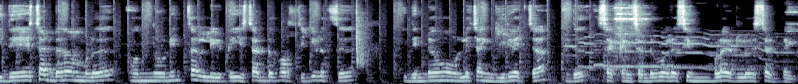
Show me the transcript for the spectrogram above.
ഇതേ സ്റ്റഡ് നമ്മൾ ഒന്നുകൂടി തള്ളിയിട്ട് ഈ സ്റ്റഡ് പുറത്തേക്ക് എടുത്ത് ഇതിന്റെ മുകളിൽ ചങ്കിയിൽ വെച്ചാൽ ഇത് സെക്കൻഡ് സ്റ്റഡ് പോലെ സിമ്പിൾ ആയിട്ടുള്ള ഒരു സ്റ്റഡായി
